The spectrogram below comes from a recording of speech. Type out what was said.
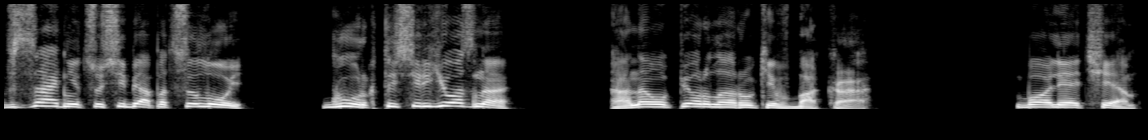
«В задницу себя поцелуй! Гурк, ты серьезно?» Она уперла руки в бока. «Более чем.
